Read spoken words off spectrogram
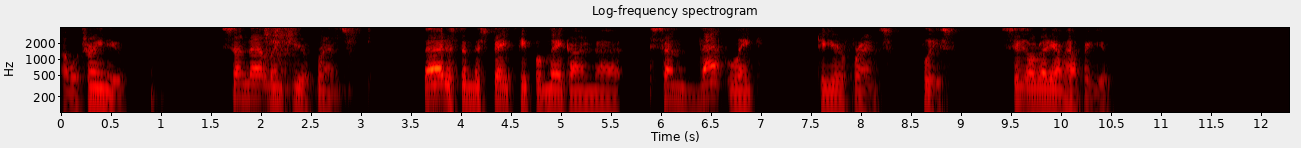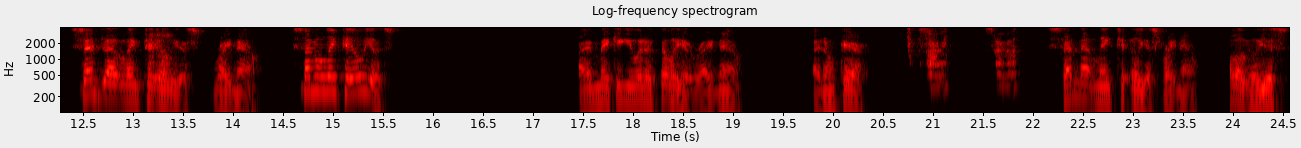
I will train you. Send that link to your friends. That is the mistake people make on, uh, send that link to your friends, please. See, already I'm helping you. Send that link to Ilias right now. Send a link to Ilias. I'm making you an affiliate right now. I don't care. Sorry, sorry, what? Send that link to Ilias right now. Hello, Ilias.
